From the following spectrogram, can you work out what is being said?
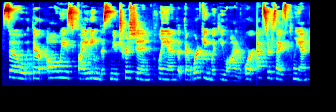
So they're always fighting this nutrition plan that they're working with you on or exercise plan.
